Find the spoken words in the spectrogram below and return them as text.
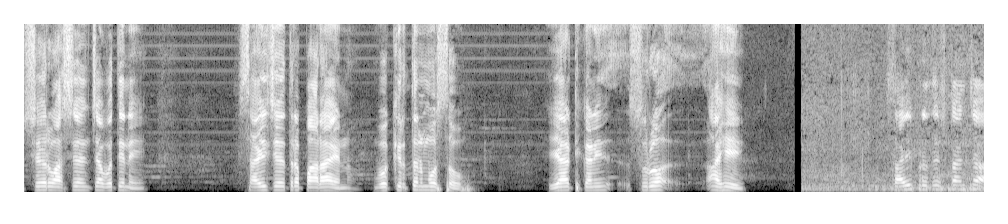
शहरवासियांच्या वतीने साई चैत्र पारायण व कीर्तन महोत्सव या ठिकाणी सुरू आहे. साई प्रतिष्ठानच्या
